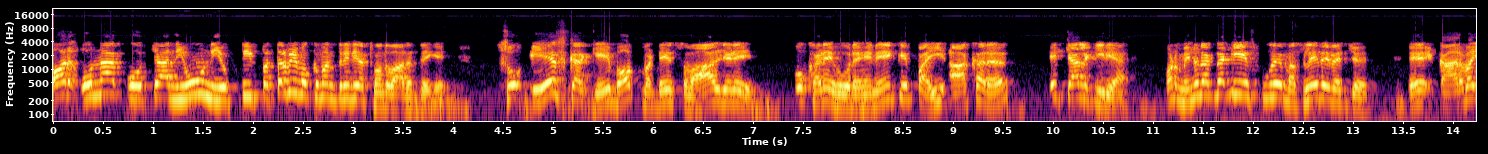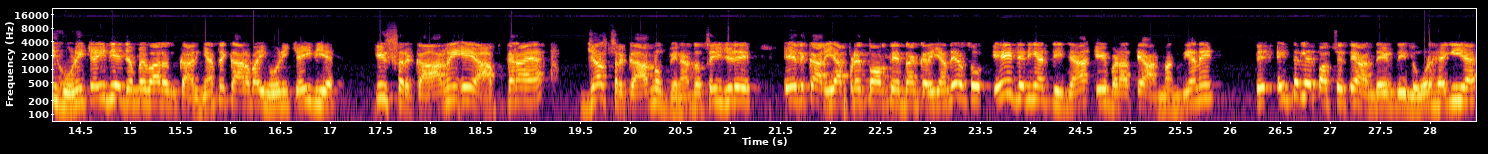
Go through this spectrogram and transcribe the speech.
ਔਰ ਉਹਨਾਂ ਕੋਚਾਂ ਨੂੰ ਨਿਯੁਕਤੀ ਪੱਤਰ ਵੀ ਮੁੱਖ ਮੰਤਰੀ ਦੇ ਹੱਥੋਂ ਦਵਾ ਦਿੱਤੇ ਗਏ। ਸੋ ਇਸ ਕਰਕੇ ਬਹੁਤ ਵੱਡੇ ਸਵਾਲ ਜਿਹੜੇ ਉਹ ਖੜੇ ਹੋ ਰਹੇ ਨੇ ਕਿ ਭਾਈ ਆਖਰ ਇਹ ਚੱਲ ਕੀ ਰਿਹਾ? ਹੁਣ ਮੈਨੂੰ ਲੱਗਦਾ ਕਿ ਇਸ ਪੂਰੇ ਮਸਲੇ ਦੇ ਵਿੱਚ ਇਹ ਕਾਰਵਾਈ ਹੋਣੀ ਚਾਹੀਦੀ ਹੈ, ਜ਼ਿੰਮੇਵਾਰ ਅਧਿਕਾਰੀਆਂ ਤੇ ਕਾਰਵਾਈ ਹੋਣੀ ਚਾਹੀਦੀ ਹੈ ਕਿ ਸਰਕਾਰ ਨੇ ਇਹ ਆਪ ਕਰਾਇਆ ਜਾਂ ਸਰਕਾਰ ਨੂੰ ਬਿਨਾਂ ਦੱਸੇ ਜਿਹੜੇ ਇਹ ਅਧਿਕਾਰੀ ਆਪਣੇ ਤੌਰ ਤੇ ਇਦਾਂ ਕਰੀ ਜਾਂਦੇ ਆ, ਸੋ ਇਹ ਜਿਹੜੀਆਂ ਚੀਜ਼ਾਂ ਇਹ ਬੜਾ ਧਿਆਨ ਮੰਗਦੀਆਂ ਨੇ ਤੇ ਇਧਰਲੇ ਪਾਸੇ ਧਿਆਨ ਦੇਣ ਦੀ ਲੋੜ ਹੈਗੀ ਆ।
